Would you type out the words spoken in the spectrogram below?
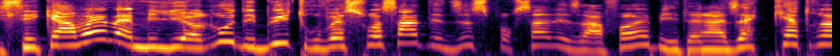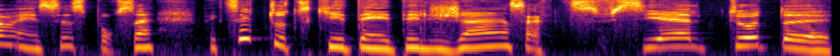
Il s'est quand même amélioré. Au début, il trouvait 70% des affaires, puis il était rendu à 86% Fait que tu sais, tout ce qui est intelligence artificielle, tout... euh,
